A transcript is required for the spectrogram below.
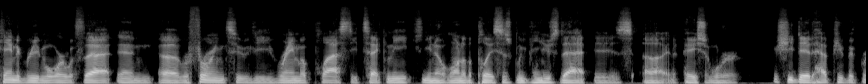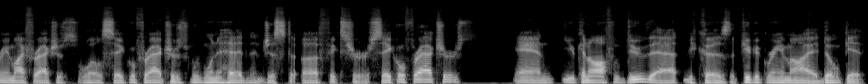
can't agree more with that. And uh, referring to the ramoplasty technique, you know, one of the places we've used that is uh, in a patient where she did have pubic rami fractures as well as sacral fractures. We went ahead and just uh, fixed her sacral fractures. And you can often do that because the pubic rami don't get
